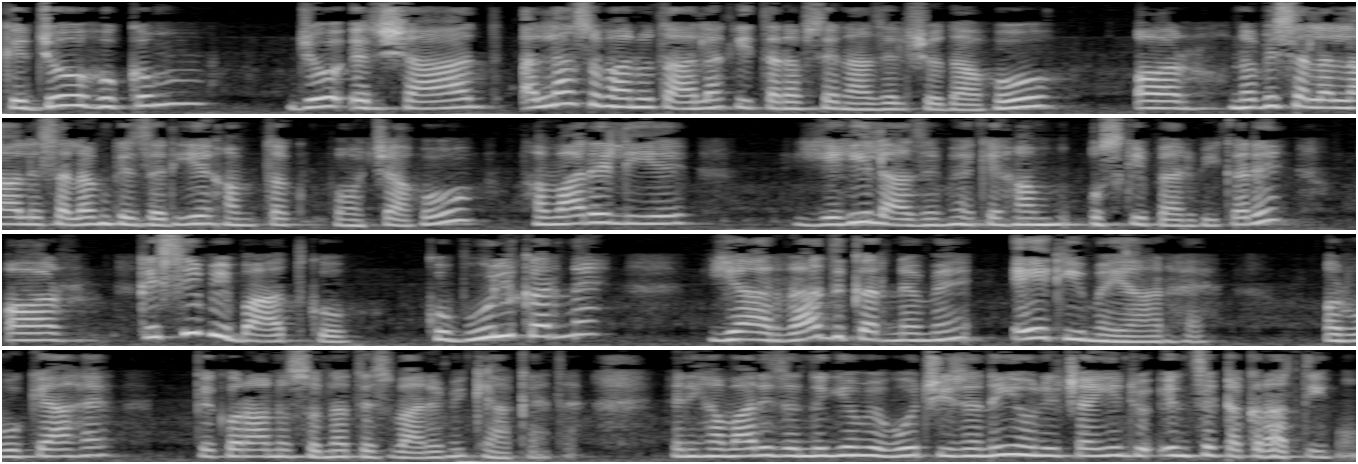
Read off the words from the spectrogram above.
کہ جو حکم، جو ارشاد اللہ سبحان تعالی کی طرف سے نازل شدہ ہو اور نبی صلی اللہ علیہ وسلم کے ذریعے ہم تک پہنچا ہو، ہمارے لیے یہی لازم ہے کہ ہم اس کی پیروی کریں اور کسی بھی بات کو قبول کرنے یا رد کرنے میں ایک ہی معیار ہے۔ اور وہ کیا ہے کہ قرآن و سنت اس بارے میں کیا کہتا ہے۔ یعنی ہماری زندگیوں میں وہ چیزیں نہیں ہونی چاہیے جو ان سے ٹکراتی ہوں۔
